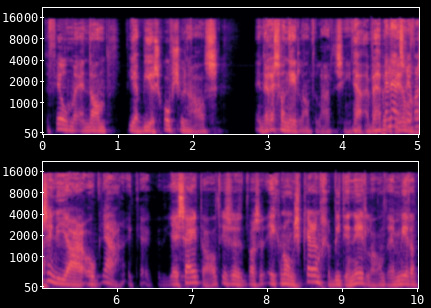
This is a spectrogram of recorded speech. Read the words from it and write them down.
te filmen. En dan via bioscoopjournaals in de rest van Nederland te laten zien. Ja, en we hebben En de Enschede was in die jaren ook, ja, ik, ik- jij zei het al, het, is, het was het economisch kerngebied in Nederland. En meer dan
